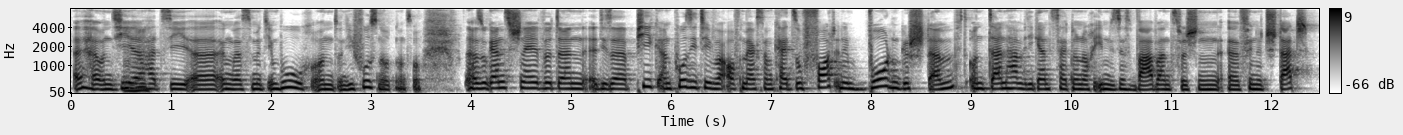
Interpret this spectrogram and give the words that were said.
Äh, und hier mhm. hat sie äh, irgendwas mit dem Buch und, und die Fußnoten und so. Also ganz schnell wird dann äh, dieser Peak an positiver Aufmerksamkeit sofort in den Boden gestampft und dann haben wir die ganze Zeit nur noch eben dieses Wabern zwischen äh, findet statt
